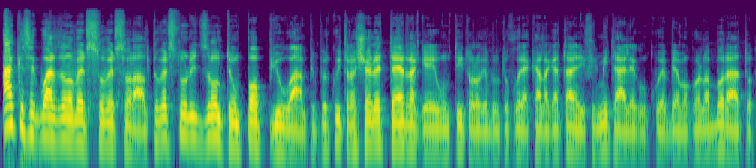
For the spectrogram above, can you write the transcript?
anche se guardano verso, verso l'alto, verso un orizzonte un po' più ampio, per cui Tra cielo e terra, che è un titolo che è venuto fuori a Carla Catania di Film Italia, con cui abbiamo collaborato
